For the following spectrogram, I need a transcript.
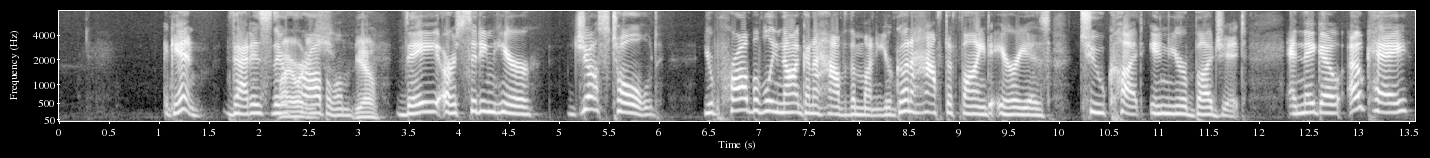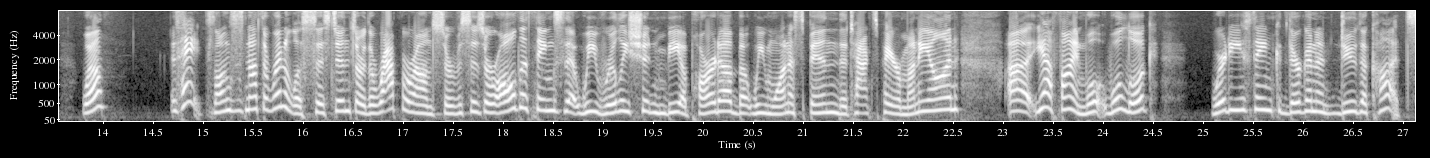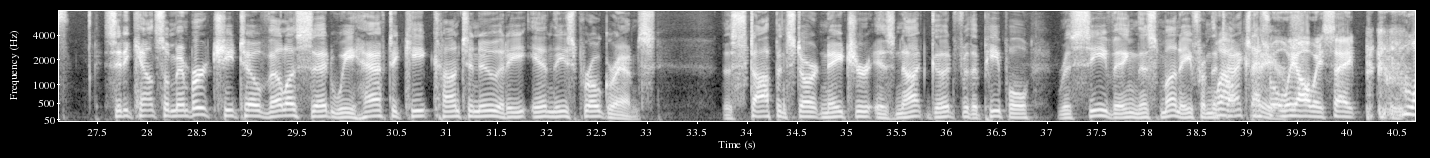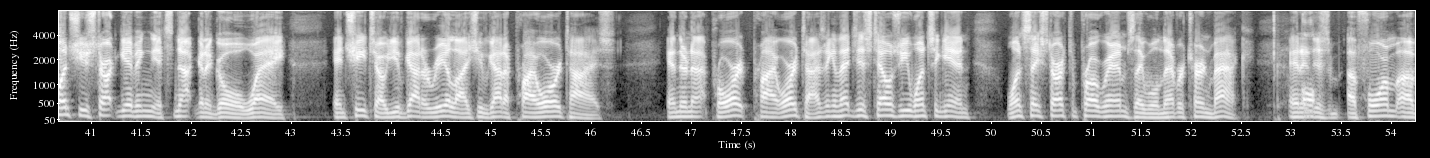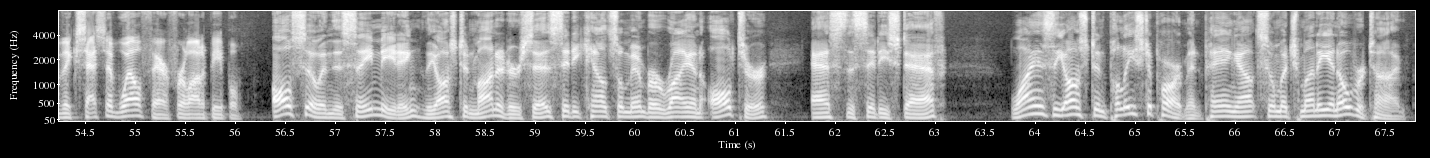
Again, that is their Priorities. problem. Yeah. They are sitting here just told you're probably not going to have the money. You're going to have to find areas to cut in your budget. And they go, okay, well, hey, as long as it's not the rental assistance or the wraparound services or all the things that we really shouldn't be a part of, but we want to spend the taxpayer money on, uh, yeah, fine. We'll, we'll look. Where do you think they're going to do the cuts? City Council member Chito Vela said we have to keep continuity in these programs. The stop and start nature is not good for the people receiving this money from the well, taxpayers. That's what we always say. Once you start giving, it's not going to go away. And Chito, you've got to realize you've got to prioritize. And they're not prior- prioritizing. And that just tells you, once again, once they start the programs, they will never turn back. And it Oh. is a form of excessive welfare for a lot of people. Also, in this same meeting, the Austin Monitor says City Council member Ryan Alter asked the city staff, Why is the Austin Police Department paying out so much money in overtime?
